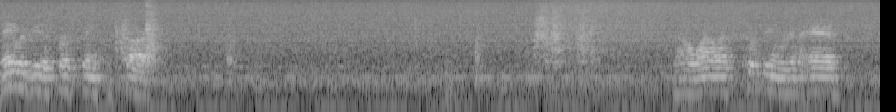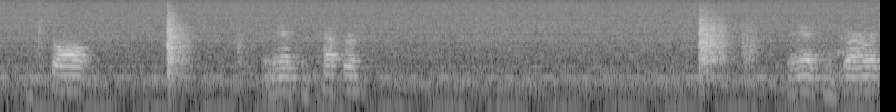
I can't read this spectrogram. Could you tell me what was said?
they would be the first thing to start. Now while cooking, we're going to add salt and add some pepper. to add some garlic.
